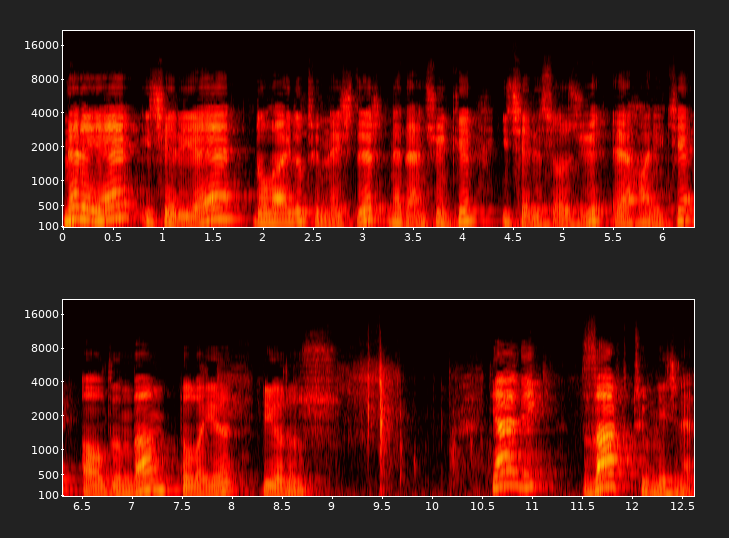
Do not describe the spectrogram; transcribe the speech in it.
Nereye? İçeriye dolaylı tümleçtir. Neden? Çünkü içeri sözcüğü e hal eki aldığından dolayı diyoruz. Geldik zarf tümlecine.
